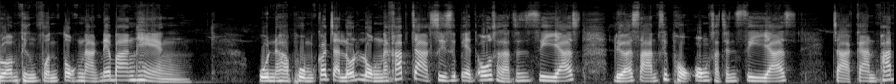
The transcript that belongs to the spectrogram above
รวมถึงฝนตกหนักในบางแห่งอุณหภูมิก็จะลดลงนะครับ จาก 41 องศาเซนเซียส เหลือ 36 องศาเซนเซียส จากการพัด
